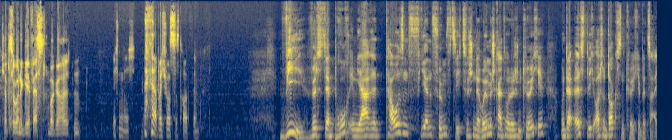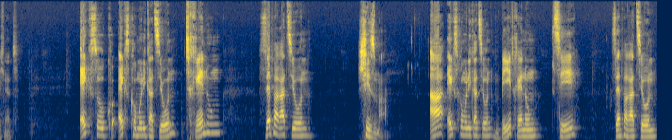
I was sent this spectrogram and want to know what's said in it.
Ich habe sogar eine GFS drüber gehalten. Ich nicht. Aber ich wusste es trotzdem. Wie wird der Bruch im Jahre 1054 zwischen der römisch-katholischen Kirche und der östlich-orthodoxen Kirche bezeichnet? Exkommunikation, Trennung, Separation, Schisma. A. Exkommunikation, B. Trennung, C. Separation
